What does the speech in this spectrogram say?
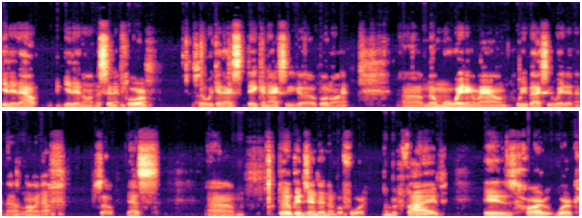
get it out, get it on the Senate floor, so we can actually, they can actually uh, vote on it. Um, no more waiting around. We've actually waited enough, long enough. So that's um, political agenda number four. Number five is hard work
